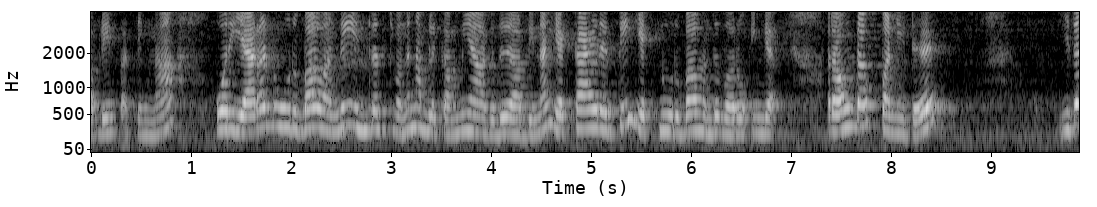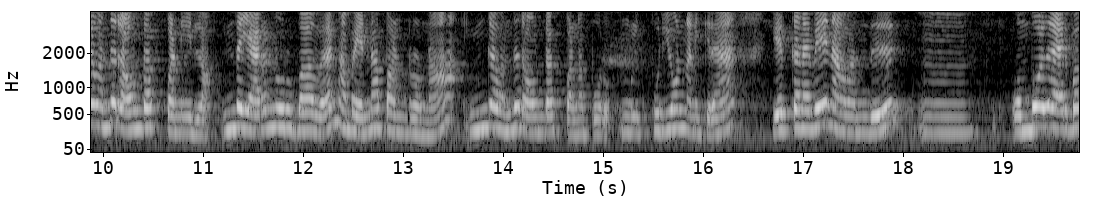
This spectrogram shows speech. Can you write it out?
அப்படின்னு பாத்தீங்கன்னா ஒரு இரநூறு ரூபாய் வந்து இன்ட்ரெஸ்ட் வந்து நம்மளுக்கு கம்மி ஆகுது அப்படின்னா எட்டாயிரத்தி எட்நூறு ரூபாய் வந்து வரும் இங்க. ரவுண்ட் ஆஃப் பண்ணிட்டு இதை வந்து ரவுண்ட் ஆஃப் பண்ணிடலாம். இந்த இரநூறுபாவை நம்ம என்ன பண்ணுறோன்னா இங்கே வந்து ரவுண்ட் ஆஃப் பண்ண போகிறோம் உங்களுக்கு புரியும்னு நினைக்கிறேன். ஏற்கனவே நான் வந்து ஒம்பதாயிரரூபா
